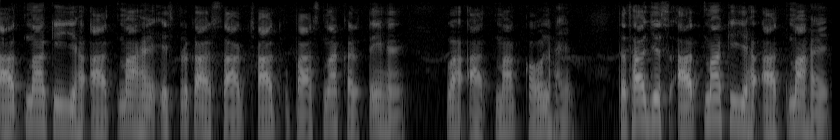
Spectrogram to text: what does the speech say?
आत्मा की यह आत्मा है, इस प्रकार साक्षात उपासना करते हैं, वह आत्मा कौन है? तथा जिस आत्मा की यह आत्मा है,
